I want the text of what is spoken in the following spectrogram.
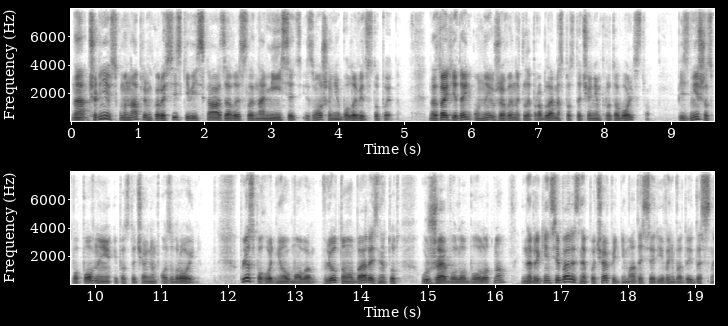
На Чернігівському напрямку російські війська зависли на місяць і змушені були відступити. На третій день у них вже виникли проблеми з постачанням продовольства, пізніше з поповненням і постачанням озброєння. Плюс погодні умови. В лютому березня тут уже було болотно, і наприкінці березня почав підніматися рівень води Десни.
